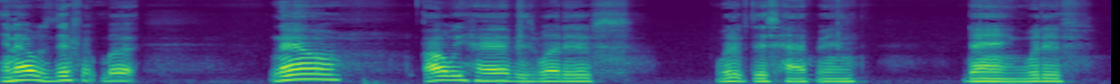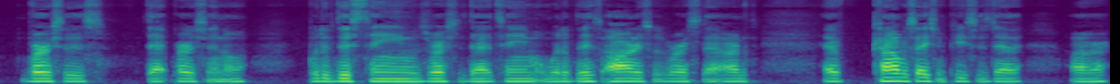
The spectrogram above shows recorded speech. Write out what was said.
And that was different, but now all we have is what ifs. What if this happened? Dang, what if versus that person or what if this team was versus that team or what if this artist was versus that artist? Have conversation pieces that are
